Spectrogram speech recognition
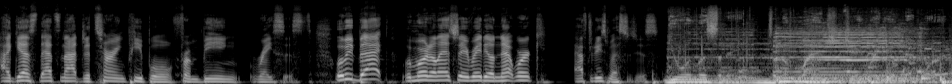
I guess that's not deterring people from being racist. We'll be back with Murder Lance J Radio Network after these messages. You are listening to the Lance J Radio Network.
